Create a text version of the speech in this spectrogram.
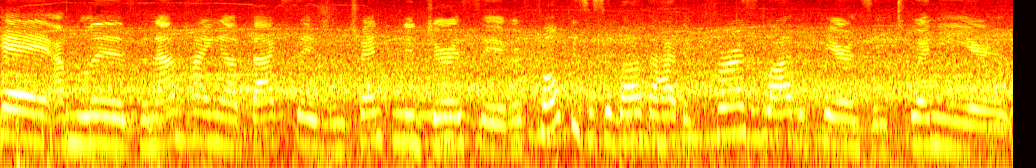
Hey, I'm Liz, and I'm hanging out backstage in Trenton, New Jersey, where Focus is about to have their first live appearance in 20 years.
